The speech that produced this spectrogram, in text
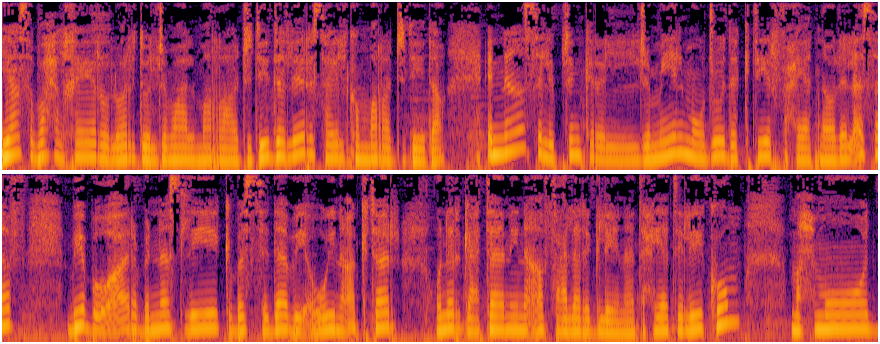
يا صباح الخير والورد والجمال مرة جديدة ليه رسائلكم مرة جديدة. الناس اللي بتنكر الجميل موجودة كتير في حياتنا وللأسف بيبقوا أقرب الناس ليك بس ده بيقوينا أكتر. ونرجع تاني نقف على رجلينا. تحياتي ليكم محمود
